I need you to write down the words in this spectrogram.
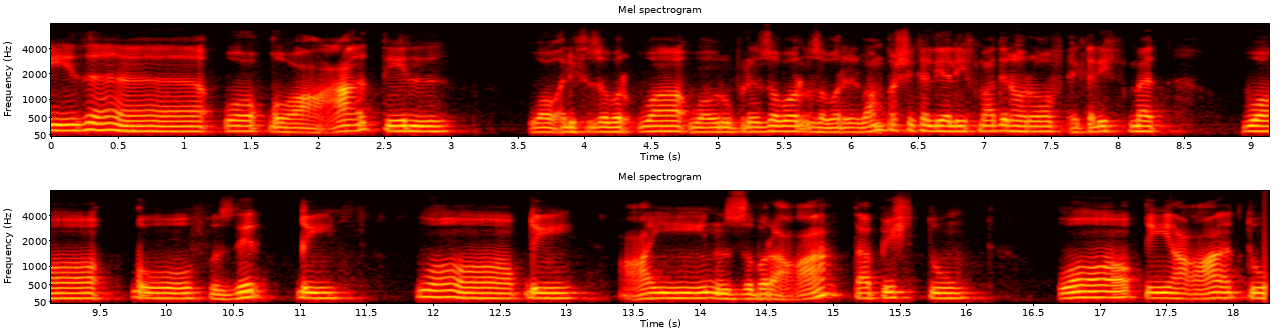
إذا وقعت ওয়া ক আতিল ওয়াও আলিফ জবর ওয়া ওয়াওর উপরে জবর জবরের বাম পাশে খালি আলিফ মাদের হরফ এক আলিফ মাদ ওয়া কফ জের কি ওয়াকি আইন জবর আ তা পেশ তু ওয়াকি আতু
